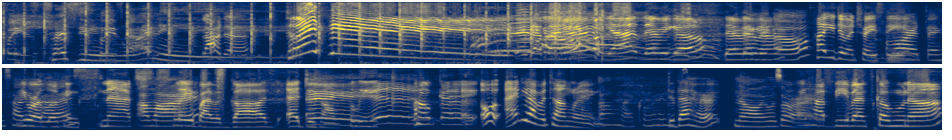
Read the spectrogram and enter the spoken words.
Please. Tracy Please, guys. Winnie. Louder. Tracy! Is that better? Yeah, there we go. There, we, There we go. go. How you doing, Tracy? I'm alright, thanks. How you you are guys? looking snatched, Am I? slayed by the gods, edges Hey. on fleek. Okay. Oh, and you have a tongue ring. Oh my god. Did that hurt? no, it was alright. We alright. have the events kahuna.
